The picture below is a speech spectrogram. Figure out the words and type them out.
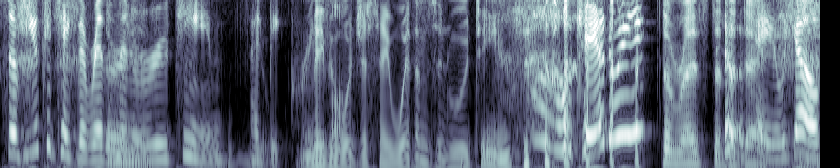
So if you could take the rhythm and routine, I'd be grateful. Maybe we'll just say rhythms and routines Oh, can we? the rest of the okay, day. Okay, here we go.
